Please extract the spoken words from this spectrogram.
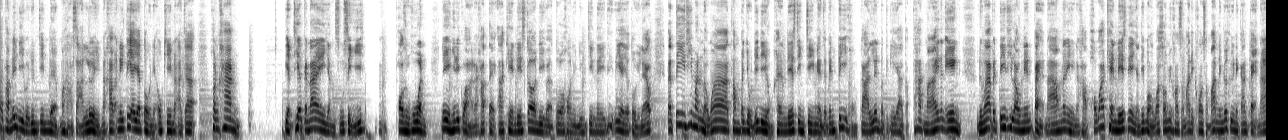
จะทำได้ดีกว่ายุนจินแบบมหาศาลเลยนะครับอันนี้ตี้อายาโตะเนี่ยโอเคมันอาจจะค่อนข้างเปรียบเทียบกันได้อย่างสูสี พอสมควรเรียกอย่างนี้ดีกว่านะครับ แต่อาร์เคนเดสก็ดีกว่าตัวละครอย่างยุนจินในตี้ยาโตอยู่แล้ว แต่ตี้ที่มันแบบว่าทำประโยชน์ได้ดีของแคนเดสจริงๆเนี่ยจะเป็นตี้ของการเล่นปฏิกิริยากับธาตุไม้นั่นเอง หรือว่าเป็นตี้ที่เราเน้นแปะน้ำนั่นเองนะครับ เพราะว่าแคนเดสเนี่ยอย่างที่บอกว่าเขามีความสามารถอีกความสามารถหนึ่งก็คือในการแปะน้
